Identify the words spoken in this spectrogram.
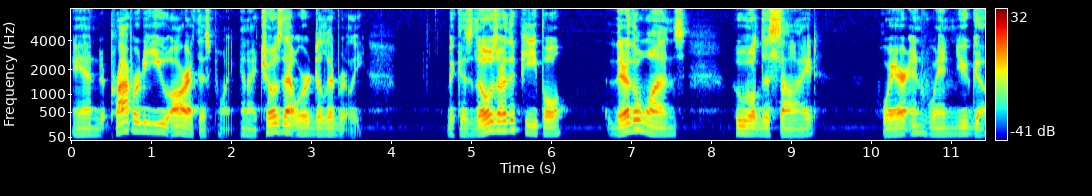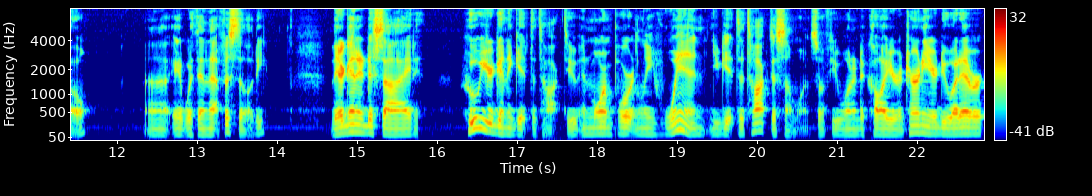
And property you are at this point. And I chose that word deliberately because those are the people, they're the ones who will decide where and when you go uh, within that facility. They're going to decide who you're going to get to talk to, and more importantly, when you get to talk to someone. So if you wanted to call your attorney or do whatever,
